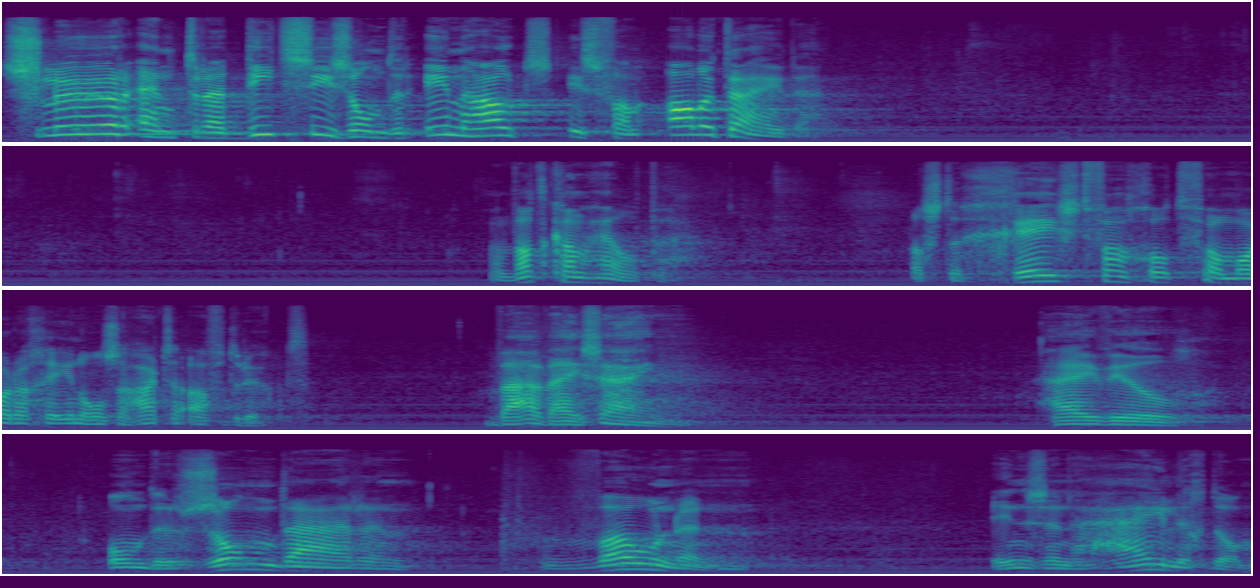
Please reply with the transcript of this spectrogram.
Sleur en traditie zonder inhoud is van alle tijden. Maar wat kan helpen als de geest van God vanmorgen in onze harten afdrukt? Waar wij zijn. Hij wil onder zondaren wonen in zijn heiligdom.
